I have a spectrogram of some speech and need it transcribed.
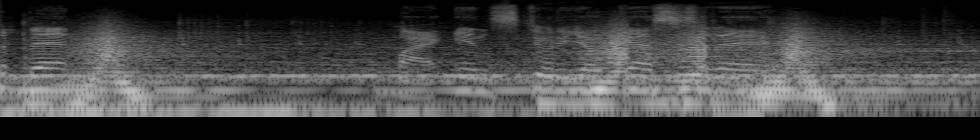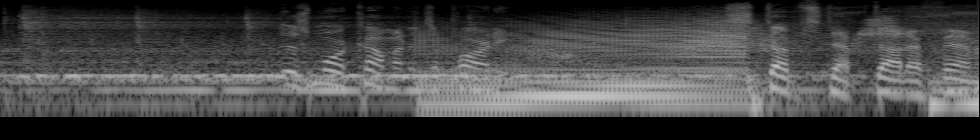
And Ben, my in studio guests today. There's more coming. It's a party. Dubstep.fm.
